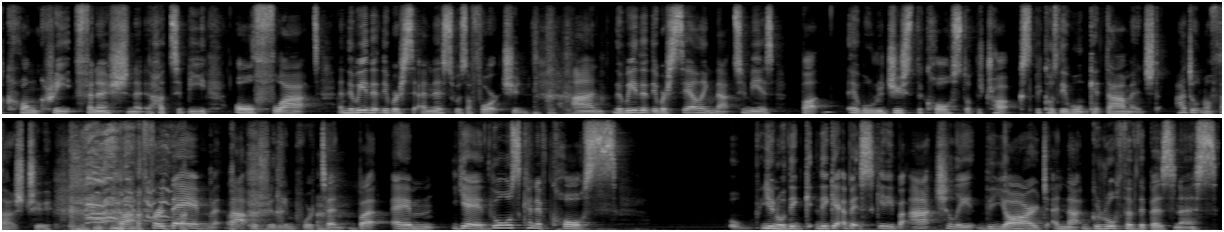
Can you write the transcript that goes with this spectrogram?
a, concrete finish, and it had to be all flat. And the way that they were, and this was a fortune, and the way that they were selling that to me is but it will reduce the cost of the trucks because they won't get damaged. I don't know if that's true, but for them, that was really important. But um, yeah, those kind of costs, you know, they, they get a bit scary, but actually, the yard and that growth of the business.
